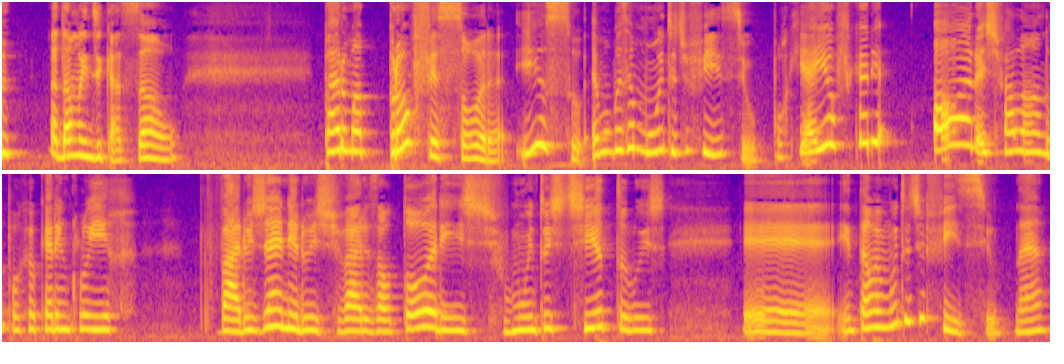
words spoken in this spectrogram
para dar uma indicação, para uma professora, isso é uma coisa muito difícil, porque aí eu ficaria horas falando, porque eu quero incluir vários gêneros, vários autores, muitos títulos. É, então é muito difícil, né?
